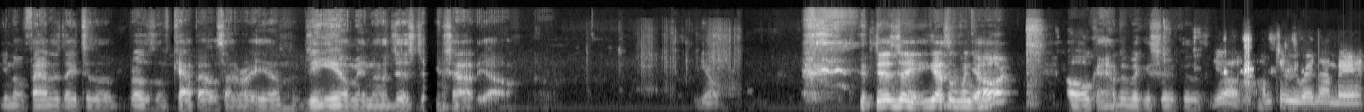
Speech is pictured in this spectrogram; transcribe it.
you know Founders Day to the brothers of Cap outside right here, GM and uh, just shout out to y'all. Yo, Just Jay, you got something in your heart? Oh, okay. I'm just making sure because Yeah, I'm telling you right now, man.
